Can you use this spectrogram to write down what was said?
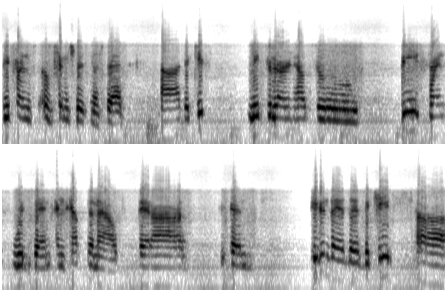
different unfinished business that uh, the kids need to learn how to be friends with them and help them out. And uh, and even the the, the kids uh,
